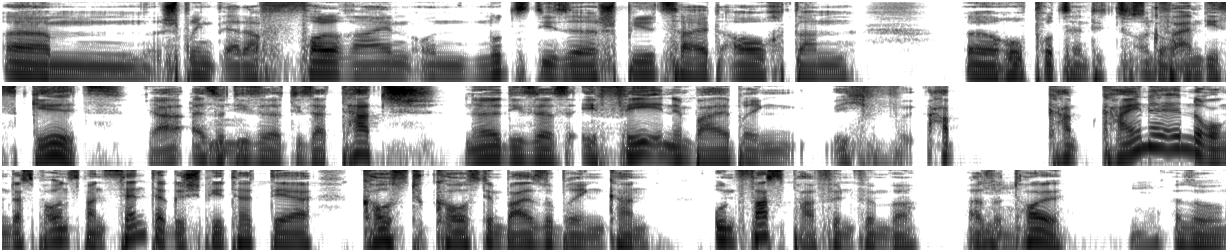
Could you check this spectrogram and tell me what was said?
ähm, springt er da voll rein und nutzt diese Spielzeit auch dann äh, hochprozentig zu und vor scoren. allem die Skills, ja, Mhm. also dieser, dieser Touch, ne, dieses Effet in den Ball bringen. Ich habe keine Erinnerung, dass bei uns mal ein Center gespielt hat, der Coast to Coast den Ball so bringen kann. Unfassbar für einen Fünfer. Also Mhm. toll. Also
